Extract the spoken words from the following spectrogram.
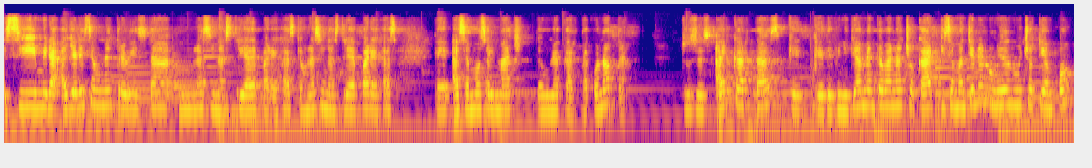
Sí, mira, ayer hice una entrevista, una sinastría de parejas, que una sinastría de parejas eh, hacemos el match de una carta con otra. Entonces, hay cartas que, definitivamente van a chocar y se mantienen unidos mucho tiempo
